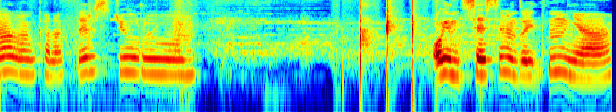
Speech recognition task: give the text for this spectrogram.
Ben karakter istiyorum. Oyun sesimi duydun ya.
